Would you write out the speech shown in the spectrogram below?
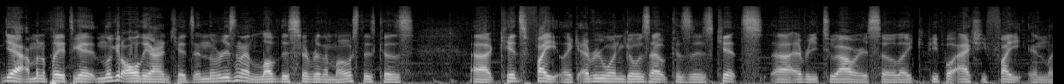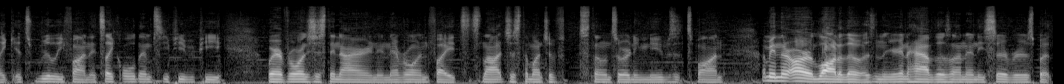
yeah, I'm gonna play it together. And look at all the Iron Kids. And the reason I love this server the most is because uh, kids fight. Like everyone goes out because there's kits uh, every two hours. So like people actually fight, and like it's really fun. It's like old MC PvP where everyone's just in iron and everyone fights. It's not just a bunch of stone sorting noobs that spawn. I mean, there are a lot of those, and you're gonna have those on any servers, but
